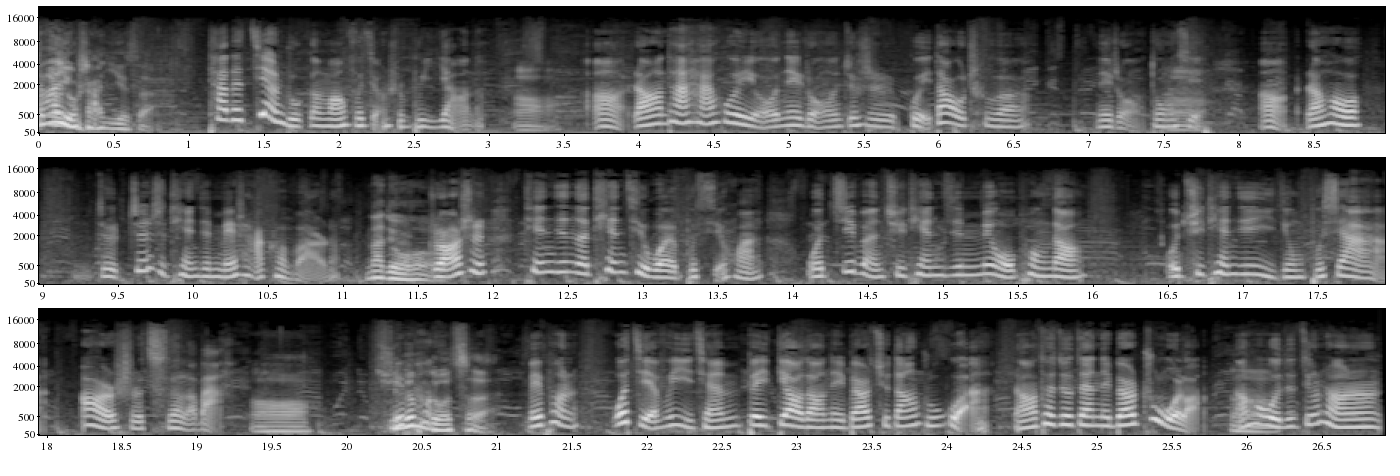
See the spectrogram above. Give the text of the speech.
那有啥意思？它的建筑跟王府井是不一样的。啊？啊，然后它还会有那种就是轨道车那种东西。啊。啊，然后就真是天津没啥可玩的，那就主要是天津的天气我也不喜欢，我基本去天津没有碰到，我去天津已经不下二十次了吧。哦，去那么多次没碰着。我姐夫以前被调到那边去当主管，然后他就在那边住了，然后啊我就经常，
